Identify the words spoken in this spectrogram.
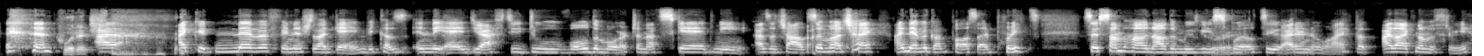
and Quidditch. I- I could never finish that game because in the end you have to duel Voldemort and that scared me as a child so much I, I never got past that point. So somehow now the movie is spoiled too. I don't know why. But I like number three,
